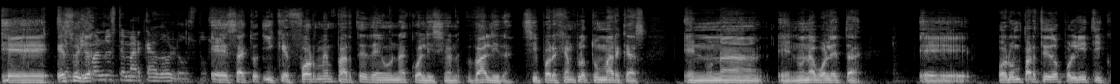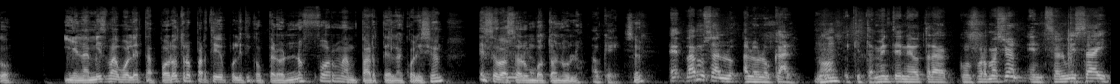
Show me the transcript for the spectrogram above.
Eh, eso ya... cuando esté marcado los dos. Exacto, y que formen parte de una coalición válida. Si, por ejemplo, tú marcas en una, en una boleta eh, por un partido político y en la misma boleta por otro partido político, pero no forman parte de la coalición, ese va a ser un voto nulo. Ok. ¿Sí? Eh, vamos a lo, a lo local, ¿no? Que también tiene otra conformación. En San Luis hay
